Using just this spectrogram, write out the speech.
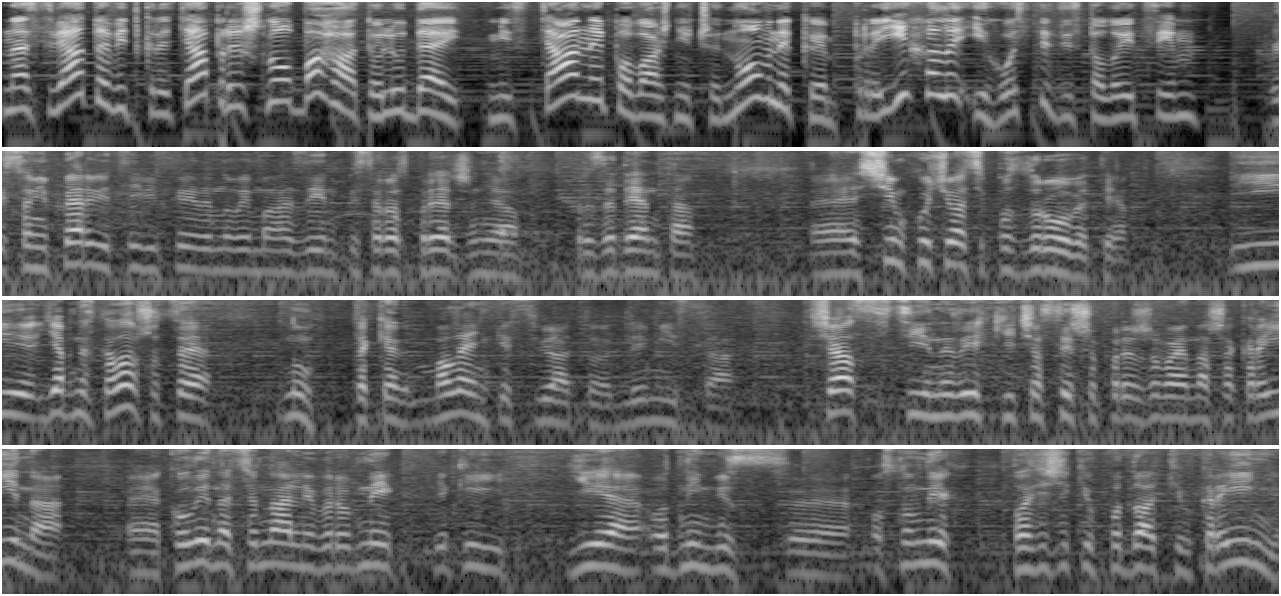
На свято відкриття прийшло багато людей. Містяни, поважні чиновники, приїхали і гості зі столиці. Ви самі перві це відкрили новий магазин після розпорядження президента. З чим хочу вас і поздоровити. І я б не сказав, що це ну, таке маленьке свято для міста. Зараз в ці нелегкі часи, що переживає наша країна, е, коли національний виробник, який є одним із е, основних платежників податків в країні,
